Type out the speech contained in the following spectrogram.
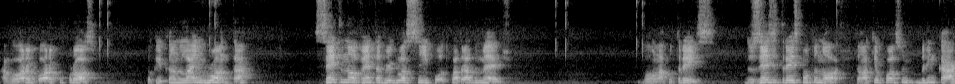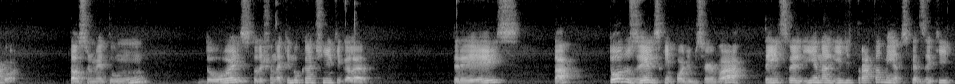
Agora, bora para o próximo. Estou clicando lá em Run, tá? 190,5, outro quadrado médio. Vamos lá para o 3. 203.9. Então aqui eu posso brincar agora. Então, instrumento 1, 2, estou deixando aqui no cantinho aqui, galera. 3, tá? Todos eles, quem pode observar, tem estrelinha na linha de tratamentos. Quer dizer que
